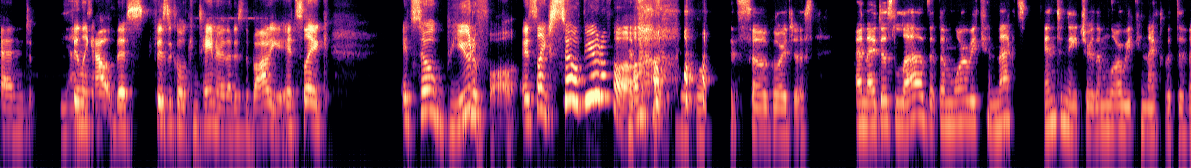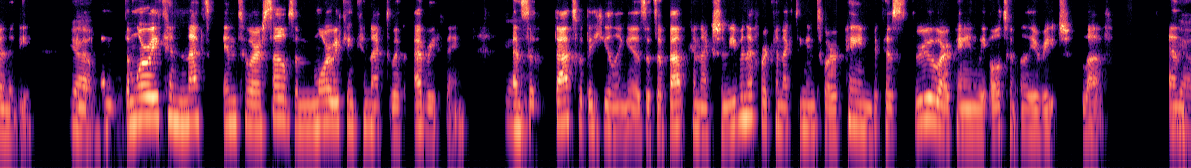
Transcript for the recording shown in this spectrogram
and yes. filling out this physical container that is the body it's like it's so beautiful. It's like so beautiful. It's so, beautiful. it's so gorgeous. And I just love that the more we connect into nature, the more we connect with divinity. Yeah. You know, and the more we connect into ourselves, the more we can connect with everything. Yeah. And so that's what the healing is. It's about connection, even if we're connecting into our pain, because through our pain, we ultimately reach love. And yeah.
